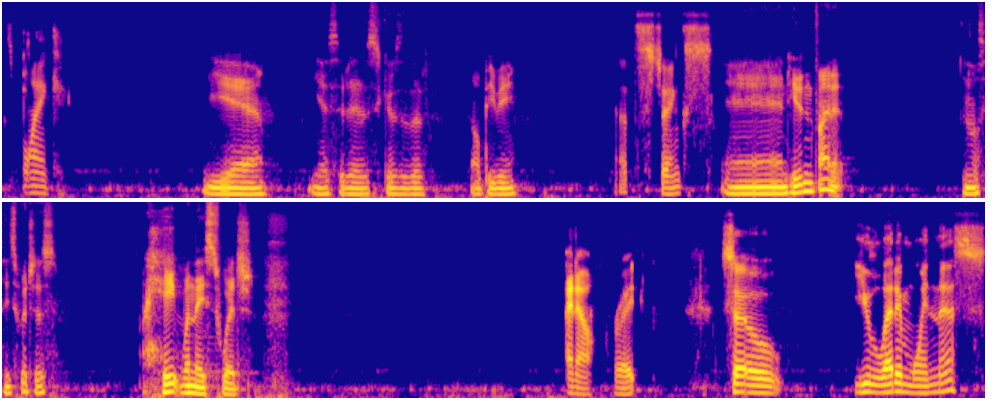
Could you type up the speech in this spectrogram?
it's blank. Yeah. Yes, it is because of the LPV, That stinks. and he didn't find it. Unless he switches. I hate when they switch. I know, right? So you let him win this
